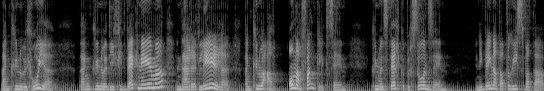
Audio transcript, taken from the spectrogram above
Dan kunnen we groeien. Dan kunnen we die feedback nemen en daaruit leren. Dan kunnen we onafhankelijk zijn kunnen we een sterke persoon zijn. En ik denk dat dat toch is wat dat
